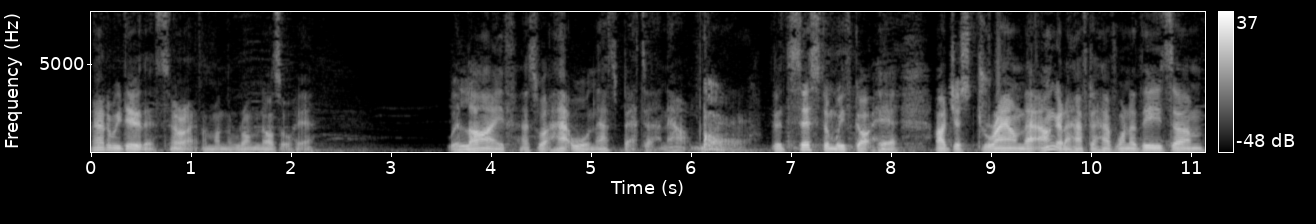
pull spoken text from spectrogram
How do we do this? All right, I'm on the wrong nozzle here. We're live. That's what happened. Oh, that's better. Now, good system we've got here. I just drowned that. I'm going to have to have one of these um,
